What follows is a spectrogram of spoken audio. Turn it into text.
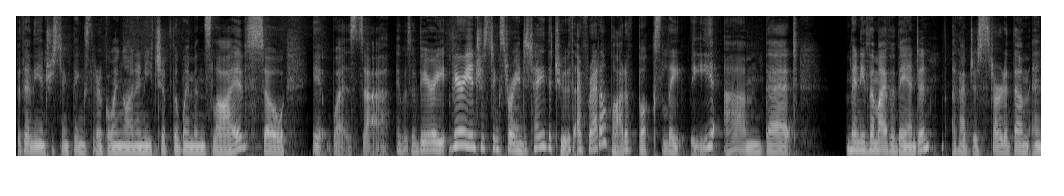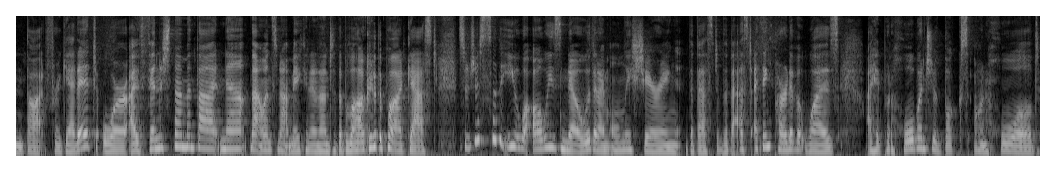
but then the interesting things that are going on in each of the women's lives. So it was uh, it was a very very interesting story. And to tell you the truth, I've read a lot of books lately um, that Many of them I've abandoned. Like I've just started them and thought, forget it. Or I've finished them and thought, no, nah, that one's not making it onto the blog or the podcast. So just so that you always know that I'm only sharing the best of the best. I think part of it was I had put a whole bunch of books on hold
